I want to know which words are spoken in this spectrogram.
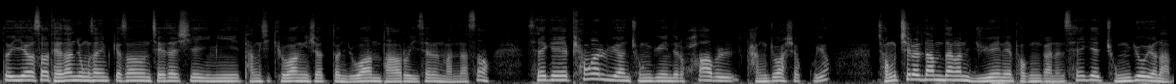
또 이어서 대산 종사님께서는 제사 시에 이미 당시 교황이셨던 요한 바오로 2세를 만나서 세계의 평화를 위한 종교인들의 화합을 강조하셨고요. 정치를 담당한 유엔에 버금가는 세계 종교 연합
